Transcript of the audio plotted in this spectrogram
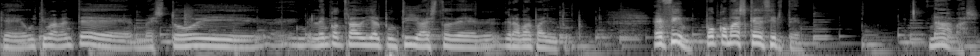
que últimamente me estoy le he encontrado ya el puntillo a esto de grabar para YouTube en fin, poco más que decirte nada más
